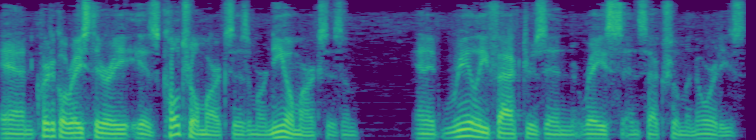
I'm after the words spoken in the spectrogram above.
Mm-hmm. And critical race theory is cultural Marxism or neo Marxism, and it really factors in race and sexual minorities.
